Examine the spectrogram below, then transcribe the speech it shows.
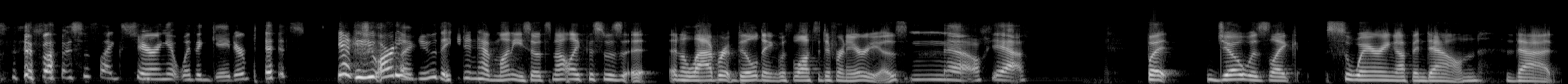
if I was just like sharing it with a gator pit. Yeah, because you already Like- knew that he didn't have money, so it's not like this was a, an elaborate building with lots of different areas. No, yeah. But Joe was like swearing up and down that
